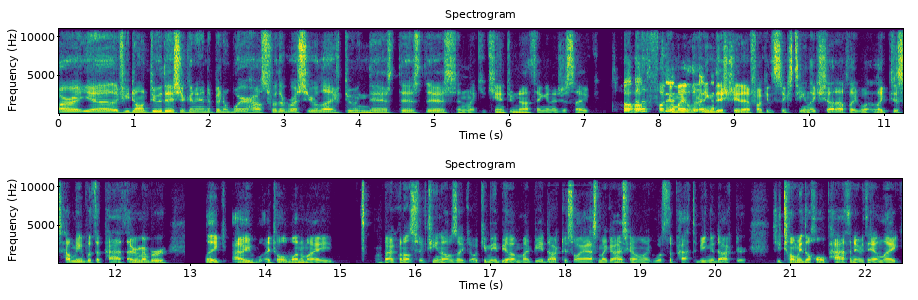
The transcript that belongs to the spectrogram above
all right yeah if you don't do this you're gonna end up in a warehouse for the rest of your life doing this this this and like you can't do nothing and it's just like why the fuck am I learning this shit at fucking 16? Like, shut up. Like, what? Like, just help me with the path. I remember, like, I I told one of my back when I was 15, I was like, okay, maybe I might be a doctor. So I asked my guys, kind of like, what's the path to being a doctor? She told me the whole path and everything. I'm like,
